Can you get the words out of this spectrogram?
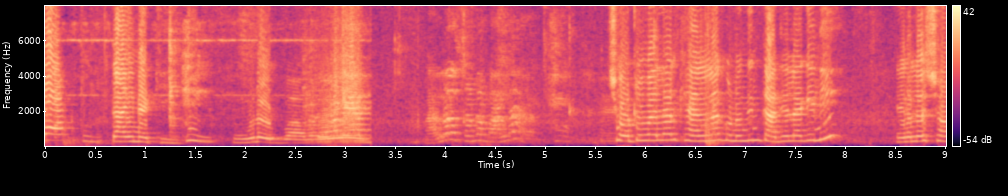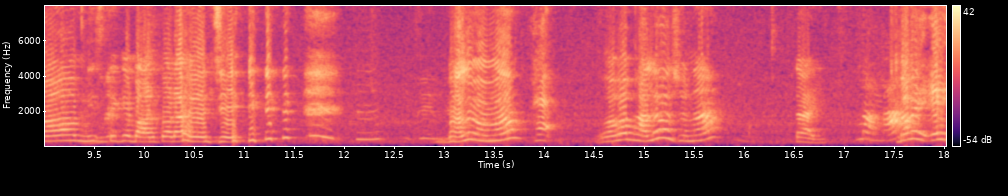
ব্যারাকপুর। তাই নাকি? ওরে বাবা ভালো শোনা ভালো ছোটবেলার খেলনা কোনোদিন কাজে লাগেনি? এগুলো সব নিচ থেকে বার করা হয়েছে। ভালো মামা? হ্যাঁ। বাবা ভালো আছো না? তাই। বাবা এই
